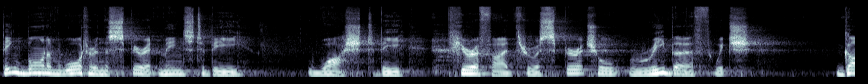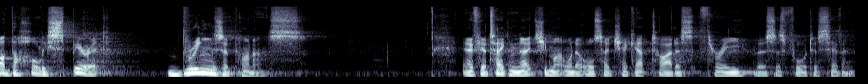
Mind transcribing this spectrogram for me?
Being born of water and the Spirit means to be washed, to be purified through a spiritual rebirth which God, the Holy Spirit, brings upon us. Now, if you're taking notes, you might want to also check out Titus 3, verses 4 to 7.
